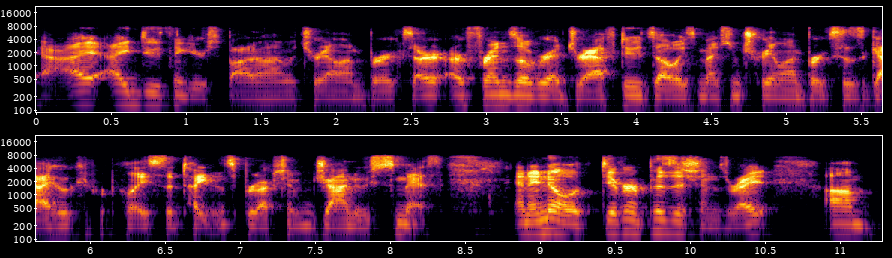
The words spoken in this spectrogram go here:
Yeah, I, I do think you're spot on with Treylon Burks. Our, our friends over at Draft Dudes always mention Treylon Burks as a guy who could replace the Titans' production of Jonnu Smith. And I know different positions, right? Um,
